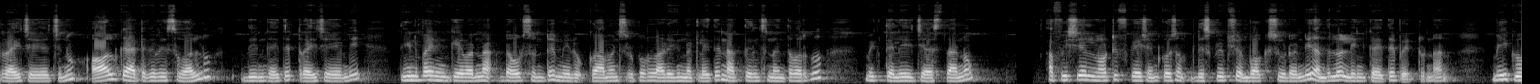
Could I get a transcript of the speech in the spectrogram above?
ట్రై చేయొచ్చును. ఆల్ కేటగిరీస్ వాళ్ళు దీనికైతే ట్రై చేయండి. దీనిపైన ఇంకేమన్నా డౌట్స్ ఉంటే మీరు కామెంట్స్ రూపంలో అడిగినట్లయితే నాకు తెలిసినంతవరకు మీకు తెలియజేస్తాను. అఫీషియల్ నోటిఫికేషన్ కోసం డిస్క్రిప్షన్ బాక్స్ చూడండి. అందులో లింక్ అయితే పెట్టున్నాను. మీకు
